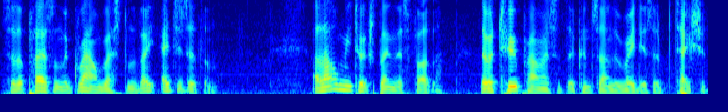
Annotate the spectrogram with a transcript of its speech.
so that players on the ground rest on the very edges of them. Allow me to explain this further. There are two parameters that concern the radius of detection,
